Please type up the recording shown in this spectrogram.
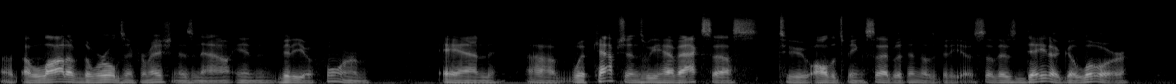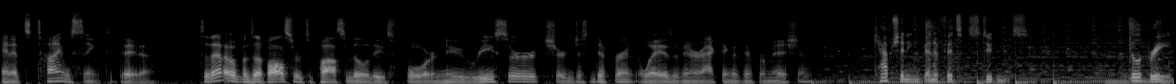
a, a lot of the world's information is now in video form. And uh, with captions, we have access to all that's being said within those videos. So there's data galore, and it's time-synced data. So that opens up all sorts of possibilities for new research or just different ways of interacting with information. Captioning benefits students. Philip Reid.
